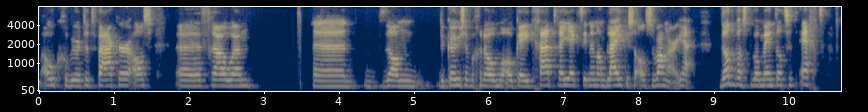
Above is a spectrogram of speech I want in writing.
ook gebeurt het vaker als eh, vrouwen eh, dan de keuze hebben genomen, oké, ik ga het traject in en dan blijken ze al zwanger. Ja, dat was het moment dat ze het echt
